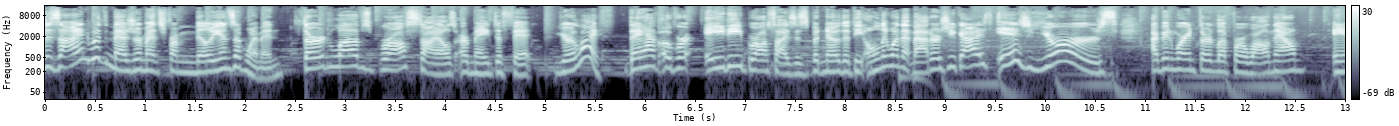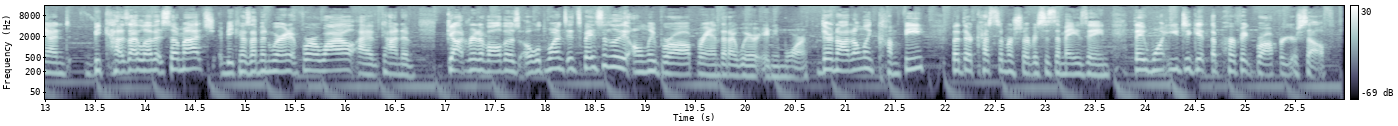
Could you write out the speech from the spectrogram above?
Designed with measurements from millions of women, Third Love's bra styles are made to fit your life. They have over 80 bra sizes, but know that the only one that matters, you guys, is yours. I've been wearing Third Love for a while now. And because I love it so much, and because I've been wearing it for a while, I've kind of gotten rid of all those old ones. It's basically the only bra brand that I wear anymore. They're not only comfy, but their customer service is amazing. They want you to get the perfect bra for yourself.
